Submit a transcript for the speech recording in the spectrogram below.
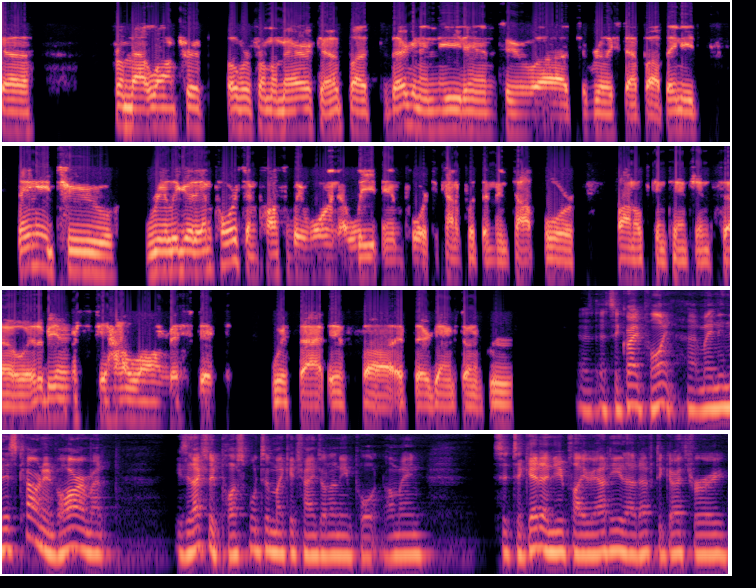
uh, from that long trip over from America. But they're going to need him to uh, to really step up. They need they need two really good imports and possibly one elite import to kind of put them in top four finals contention. So it'll be interesting to see how long they stick with that if uh, if their games don't improve. It's a great point. I mean, in this current environment, is it actually possible to make a change on an import? I mean, so to get a new player out here, they'd have to go through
